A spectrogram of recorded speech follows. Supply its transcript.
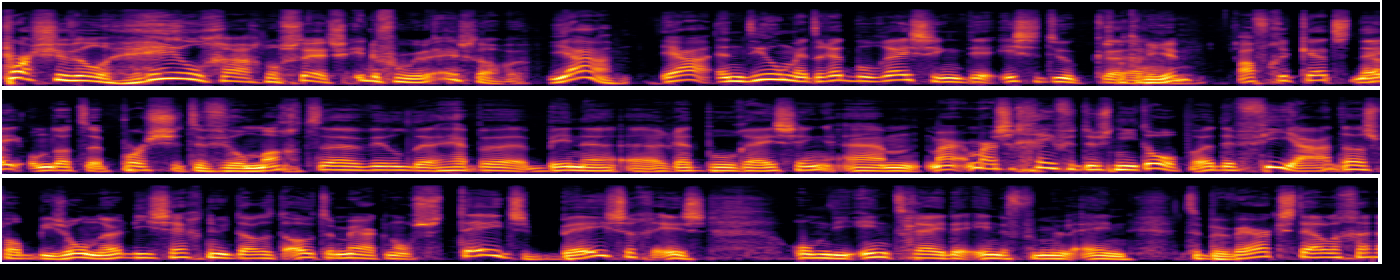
Porsche wil heel graag nog steeds in de Formule 1 stappen. Ja, ja een deal met Red Bull Racing is natuurlijk Zat er niet in? Afgeketst. Nee, ja. omdat Porsche te veel macht uh, wilde hebben binnen uh, Red Bull Racing. Um, maar, maar ze geven dus niet op. De FIA, dat is wel bijzonder, die zegt nu dat het automerk nog steeds bezig is om die intrede in de Formule 1 te bewerkstelligen.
